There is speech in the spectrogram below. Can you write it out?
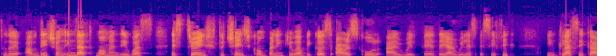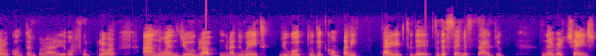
to the audition in that moment it was strange to change company in cuba because our school are re- uh, they are really specific in classical or contemporary or folklore. And when you gra- graduate, you go to the company direct to the to the same style. You never change.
